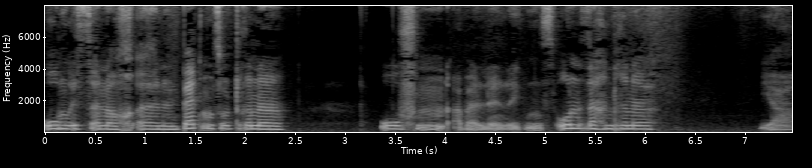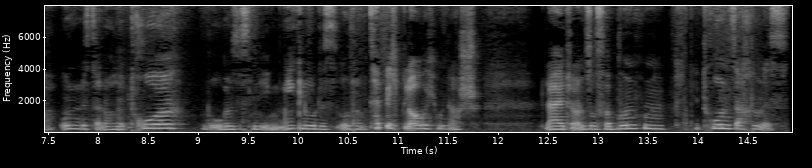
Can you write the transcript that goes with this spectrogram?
Oben ist dann noch äh, ein Bett und so drinne. Ofen, aber allerdings ohne Sachen drinne. Ja, unten ist dann noch eine Truhe. Und oben ist es ein Iglo, das ist unterm Teppich, glaube ich, mit einer Leiter und so verbunden. Die Truhensachen ist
